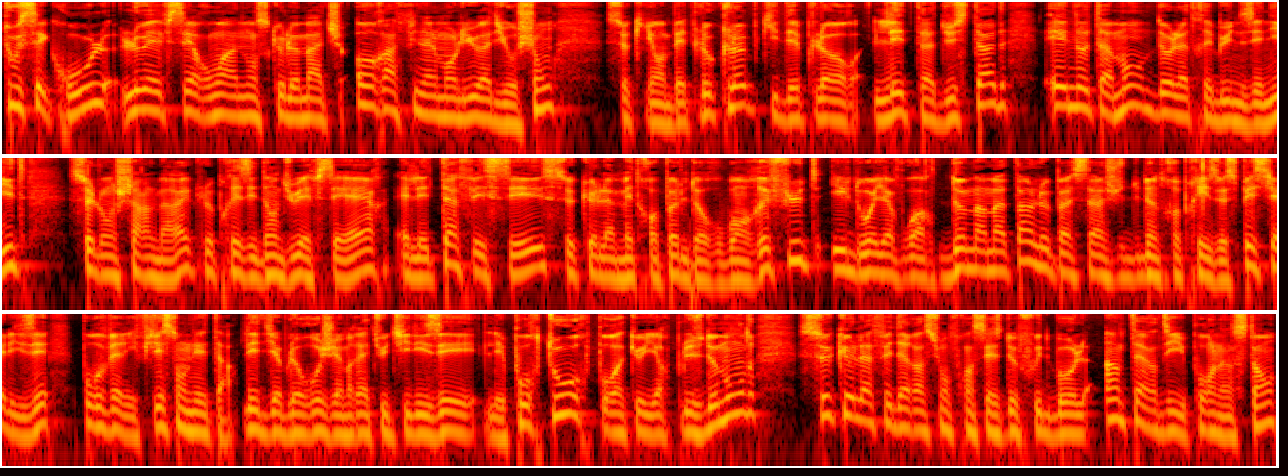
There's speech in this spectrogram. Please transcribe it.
tout s'écroule. Le FC Rouen annonce que le match aura finalement lieu à Diochon, ce qui embête le club qui déplore l'état du stade et notamment de la tribune Zénith. Selon Charles Marek, le président du FCR, elle est affaissée, ce que la métropole de Rouen réfute. Il doit y avoir demain matin le passage d'une entreprise spécialisée pour vérifier son état. Les Diables Rouges aimeraient utiliser les pourtours pour accueillir plus de monde, ce que la Fédération française de football interdit pour l'instant.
